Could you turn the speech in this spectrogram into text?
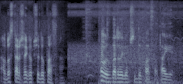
Albo starszego przydupasa. to z dalszego przydupasa, tak jest.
